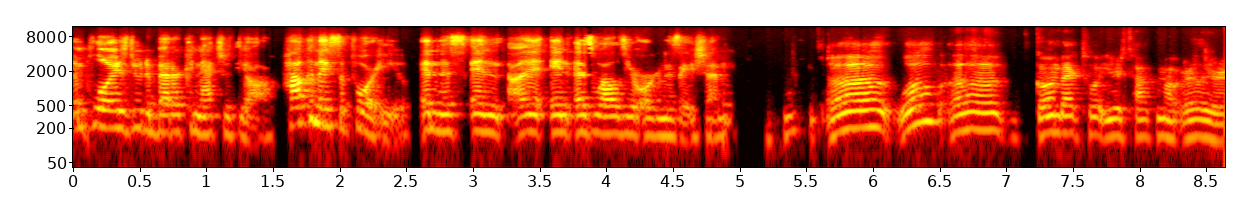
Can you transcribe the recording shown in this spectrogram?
employers do to better connect with y'all? How can they support you in this in, uh, in as well as your organization? Mm-hmm. Uh, well, uh, going back to what you were talking about earlier?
